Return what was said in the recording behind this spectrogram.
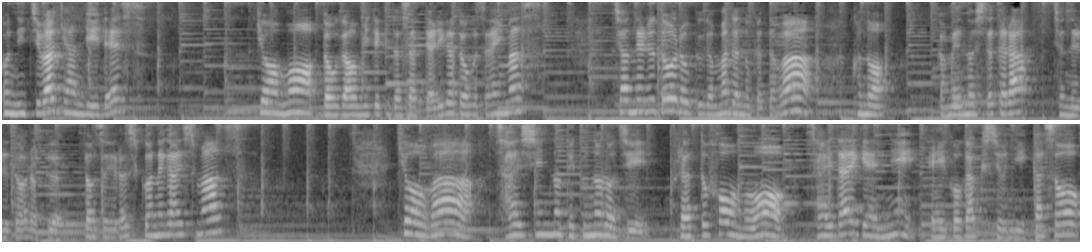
こんにちはキャンディーです。今日も動画を見てくださってありがとうございます。チャンネル登録がまだの方はこの画面の下からチャンネル登録どうぞよろしくお願いします。今日は最新のテクノロジープラットフォームを最大限に英語学習に生かそう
